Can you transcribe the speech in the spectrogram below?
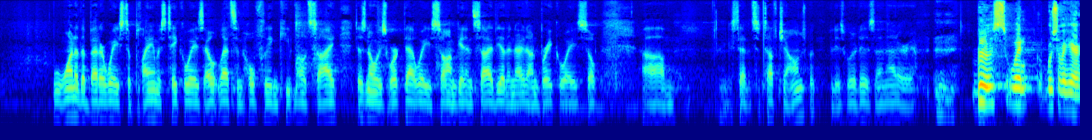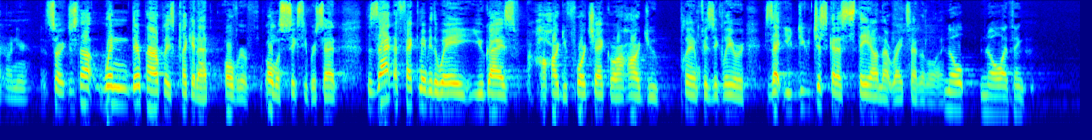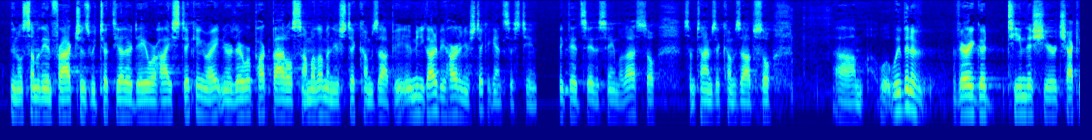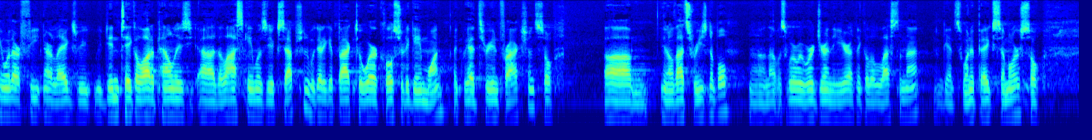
one of the better ways to play him is take away his outlets and hopefully you can keep him outside. Doesn't always work that way. You saw him get inside the other night on breakaways. So, um, like I said, it's a tough challenge, but it is what it is in that area. Bruce, when Bruce over here on your sorry, just uh, when their power play is clicking at over almost sixty percent, does that affect maybe the way you guys how hard you forecheck or how hard you play them physically, or is that you you just got to stay on that right side of the line? No, no, I think you know some of the infractions we took the other day were high sticking, right? And there were puck battles, some of them, and your stick comes up. I mean, you got to be hard on your stick against this team. I think they'd say the same with us. So sometimes it comes up. So um, we've been a very good team this year, checking with our feet and our legs. We, we didn't take a lot of penalties. Uh, the last game was the exception. We got to get back to where closer to game one. Like we had three infractions, so um, you know that's reasonable. Uh, that was where we were during the year. I think a little less than that against Winnipeg, similar. So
